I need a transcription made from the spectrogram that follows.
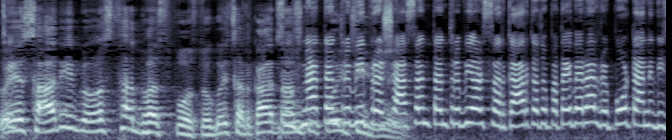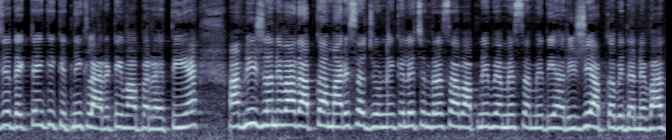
तो ये सारी व्यवस्था ध्वस्त हो गई सरकार सूचना तंत्र भी प्रशासन तंत्र भी और सरकार का तो पता ही बहरहाल रिपोर्ट आने दीजिए देखते हैं कि कितनी क्लैरिटी वहाँ पर रहती है। अवनीश धन्यवाद आपका हमारे साथ जुड़ने के लिए। चंद्रा साहब आपने भी हमें समय दिया। हरीश जी आपका भी धन्यवाद।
